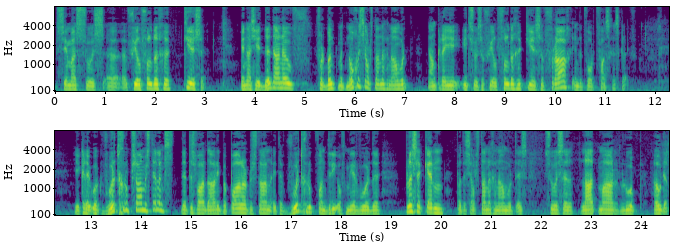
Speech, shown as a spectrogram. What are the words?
sê maar soos 'n uh, veelvuldige keuse. En as jy dit dan nou verbind met nog 'n selfstandige naamwoord, dan kry jy iets soos 'n veelvuldige keuse vraag en dit word vasgeskryf. Jy kry ook woordgroep samestellings. Dit is waar daardie bepaler bestaan uit 'n woordgroep van 3 of meer woorde plus 'n kern wat 'n selfstandige naamwoord is soos 'n laat maar loop houding.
